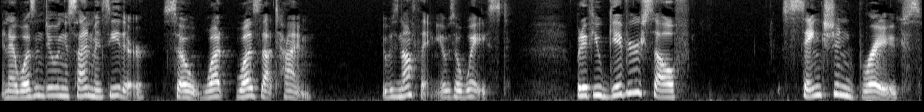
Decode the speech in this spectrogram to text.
And I wasn't doing assignments either. So what was that time? It was nothing. It was a waste. But if you give yourself sanctioned breaks,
